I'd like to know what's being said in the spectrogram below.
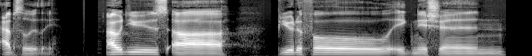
Absolutely. I would use uh, beautiful ignition.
